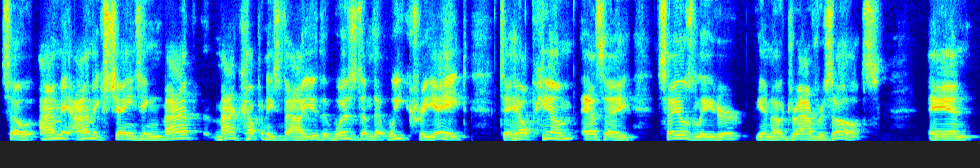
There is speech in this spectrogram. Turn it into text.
so I'm I'm exchanging my my company's value, the wisdom that we create to help him as a sales leader, you know, drive results, and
